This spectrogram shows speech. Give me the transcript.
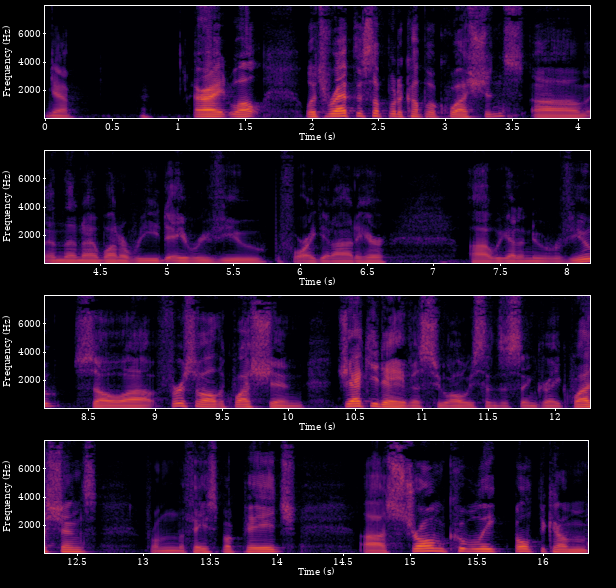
yeah. All right. Well, let's wrap this up with a couple of questions, um, and then I want to read a review before I get out of here. Uh, we got a new review. So, uh, first of all, the question Jackie Davis, who always sends us in great questions from the Facebook page. Uh, Strome, Kubalik both become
